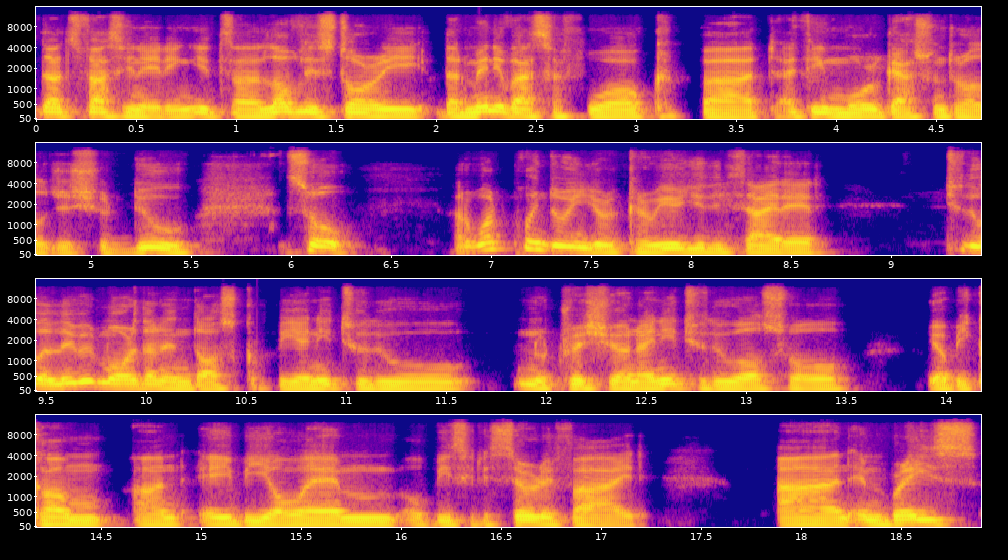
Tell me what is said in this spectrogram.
That's fascinating. It's a lovely story that many of us have walked, but I think more gastroenterologists should do. So, at what point during your career you decided to do a little bit more than endoscopy? I need to do nutrition. I need to do also, you know, become an ABOM obesity certified and embrace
